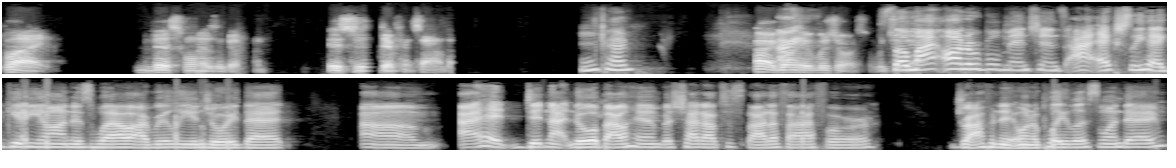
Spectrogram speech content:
but this one is a good one it's just different sound okay. all right go All right. ahead what's yours So my honorable mentions, I actually had Giveon as well. I really enjoyed that. Um, I had did not know about him, but shout out to Spotify for dropping it on a playlist one day.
